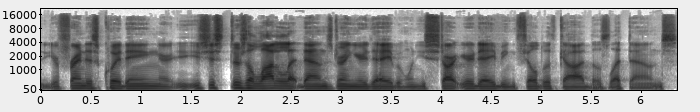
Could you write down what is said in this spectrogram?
your friend is quitting, or it's just there's a lot of letdowns during your day. But when you start your day being filled with God, those letdowns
